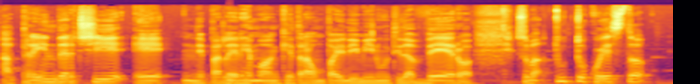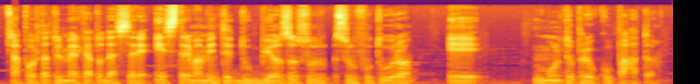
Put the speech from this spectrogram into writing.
a, prenderci e ne parleremo anche tra un paio di minuti davvero. Insomma, tutto questo ha portato il mercato ad essere estremamente dubbioso sul, sul futuro e molto preoccupato.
